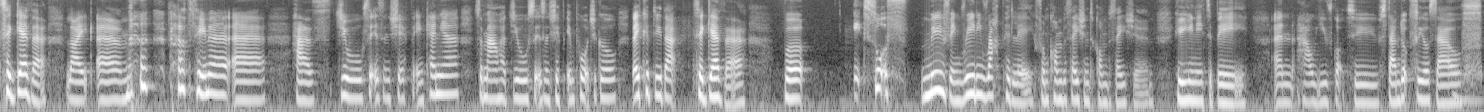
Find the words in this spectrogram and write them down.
together. Like um, Beldina uh, has dual citizenship in Kenya, so Mao had dual citizenship in Portugal. They could do that together, but it's sort of moving really rapidly from conversation to conversation who you need to be and how you've got to stand up for yourself,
